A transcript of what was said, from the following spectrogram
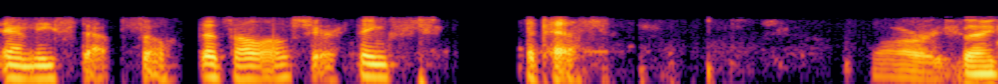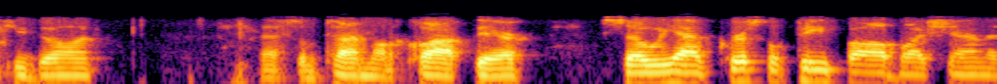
and these steps. So that's all I'll share. Thanks. I pass. All right. Thank you, Dawn. That's some time on the clock there. So we have Crystal P followed by Shanna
